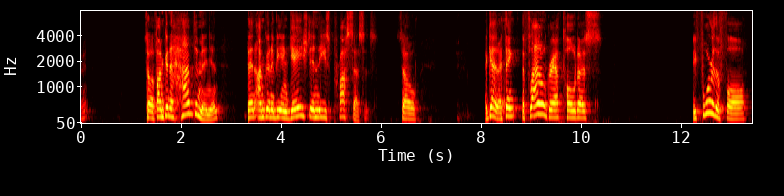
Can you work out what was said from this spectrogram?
Right? So if I'm going to have dominion, then I'm going to be engaged in these processes. So, again, I think the flannel graph told us before the fall,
